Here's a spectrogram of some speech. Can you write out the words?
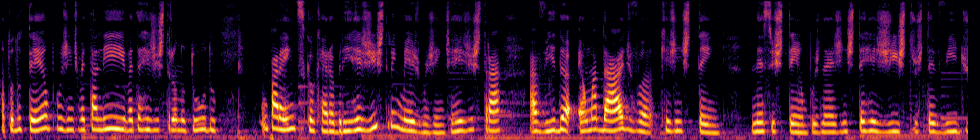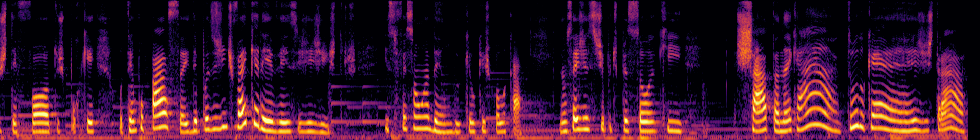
a todo tempo a gente vai estar tá ali, vai estar tá registrando tudo. Um parênteses que eu quero abrir, registrem mesmo, gente. Registrar a vida é uma dádiva que a gente tem nesses tempos, né? A gente ter registros, ter vídeos, ter fotos, porque o tempo passa e depois a gente vai querer ver esses registros. Isso foi só um adendo que eu quis colocar. Não seja esse tipo de pessoa que chata, né? Que ah, tudo quer registrar.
